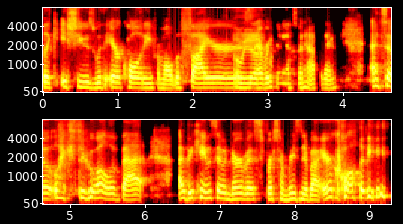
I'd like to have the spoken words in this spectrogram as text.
like issues with air quality from all the fires Oh, yeah. and everything that's been happening. And so, like, through all of that, I became so nervous for some reason about air quality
